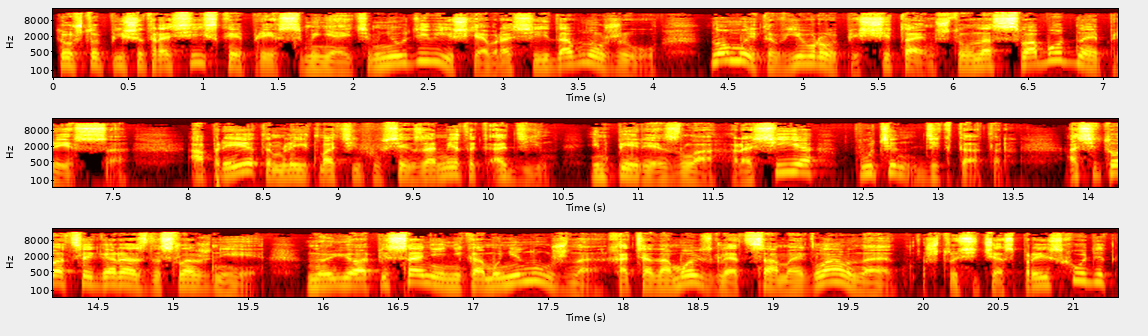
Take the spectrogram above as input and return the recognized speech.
То, что пишет российская пресса, меня этим не удивишь, я в России давно живу. Но мы-то в Европе считаем, что у нас свободная пресса, а при этом лейтмотив у всех заметок один – империя зла, Россия, Путин – диктатор. А ситуация гораздо сложнее, но ее описание никому не нужно, хотя, на мой взгляд, самое главное, что сейчас происходит,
